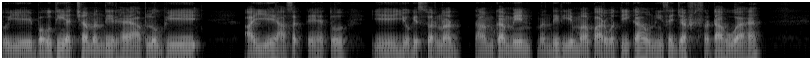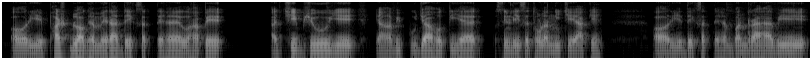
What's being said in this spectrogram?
तो ये बहुत ही अच्छा मंदिर है, आप लोग भी आइए, आ सकते हैं। तो ये योगेश्वर नाथ धाम का मेन मंदिर, ये माँ पार्वती का, उन्हीं से जस्ट सटा हुआ है। और ये फ़र्स्ट ब्लॉग है मेरा, देख सकते हैं, वहाँ पे अच्छी व्यू, ये यहाँ भी पूजा होती है। सीढ़ी से थोड़ा नीचे आके और ये देख सकते हैं, बन रहा है अभी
